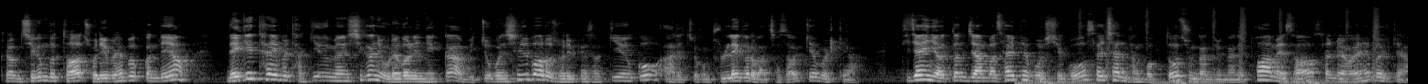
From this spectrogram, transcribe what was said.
그럼 지금부터 조립을 해볼 건데요. 4개 타입을 다 끼우면 시간이 오래 걸리니까 위쪽은 실버로 조립해서 끼우고 아래쪽은 블랙으로 맞춰서 끼워볼게요. 디자인이 어떤지 한번 살펴보시고 설치하는 방법도 중간중간에 포함해서 설명을 해볼게요.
